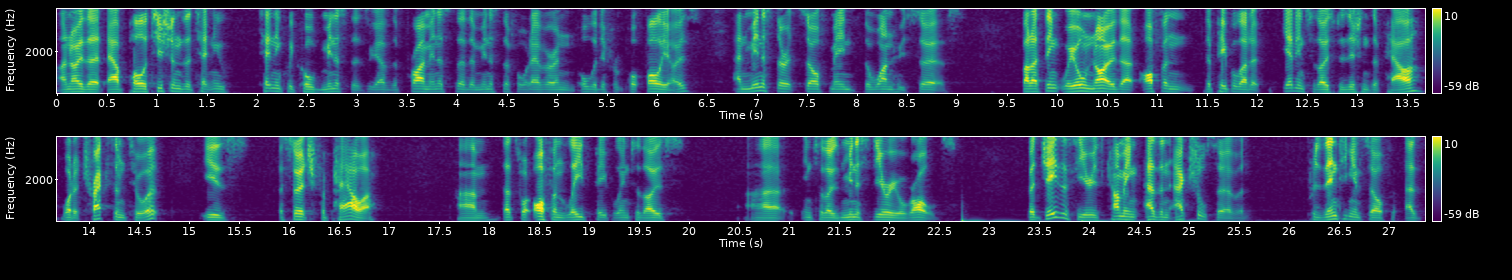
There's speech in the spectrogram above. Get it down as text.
I know that our politicians are technically technically called ministers. We have the prime minister, the minister for whatever, and all the different portfolios. And minister itself means the one who serves. But I think we all know that often the people that get into those positions of power, what attracts them to it is a search for power. Um, that's what often leads people into those uh, into those ministerial roles. But Jesus here is coming as an actual servant, presenting himself as,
